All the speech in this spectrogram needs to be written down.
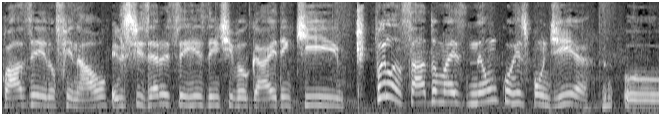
quase no final. Eles fizeram esse Resident Evil Gaiden que foi lançado, mas não correspondia o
